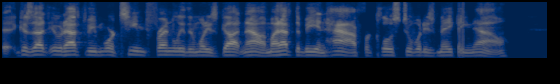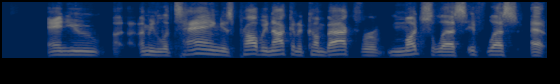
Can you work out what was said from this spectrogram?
because eh, that it would have to be more team friendly than what he's got now. It might have to be in half or close to what he's making now and you i mean Letang is probably not going to come back for much less if less at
